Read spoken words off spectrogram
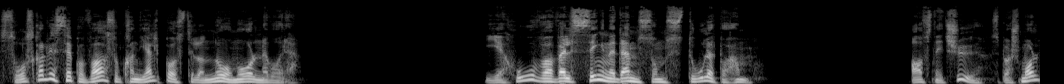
Så skal vi se på hva som kan hjelpe oss til å nå målene våre. Jehova velsigner dem som stoler på ham. Avsnitt sju, spørsmål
